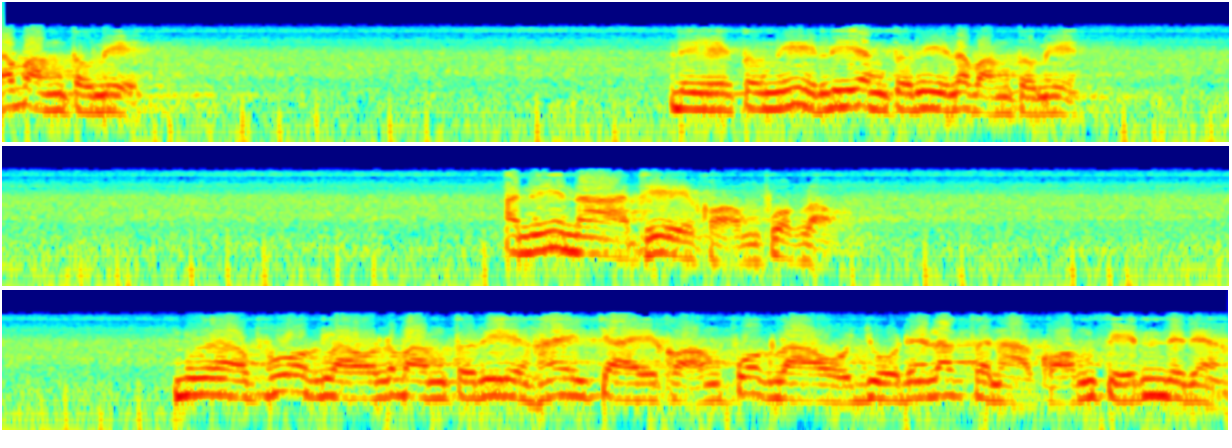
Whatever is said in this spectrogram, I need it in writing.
ระวังตรงนี้ เลีกตรงนี้เลี่ยงตรงนี้ระวังตรงนี้ อันนี้หน้าที่ของพวกเรา เมื่อพวกเราระวังตัวนี้ให้ใจของพวกเราอยู่ในลักษณะของศีลเนี่ย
